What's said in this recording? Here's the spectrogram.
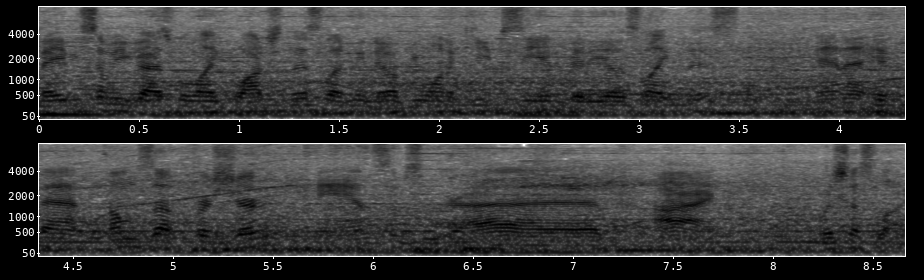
Maybe some of you guys will like watching this. Let me know if you want to keep seeing videos like this. And uh, hit that thumbs up for sure and subscribe. Wish us luck.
